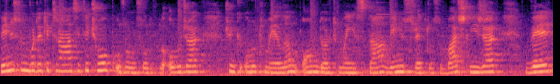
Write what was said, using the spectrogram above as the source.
Venüs'ün buradaki transiti çok uzun soluklu olacak. Çünkü unutmayalım 14 Mayıs'ta Venüs retrosu başlayacak ve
